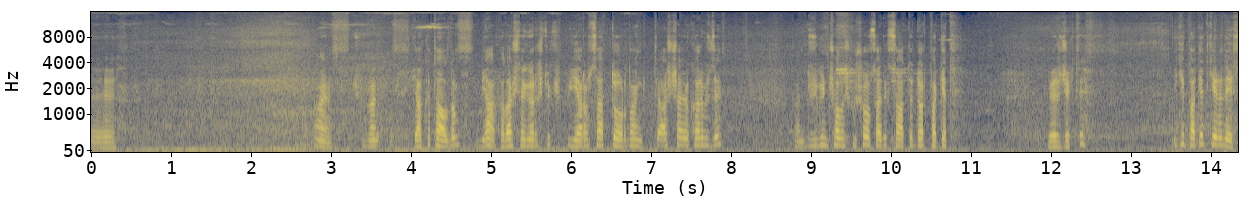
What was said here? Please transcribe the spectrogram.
Ee, aynen. Çünkü ben yakıt aldım. Bir arkadaşla görüştük. Bir yarım saatte oradan gitti. Aşağı yukarı bize. Yani düzgün çalışmış olsaydık saatte 4 paket verecekti. 2 paket gerideyiz.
